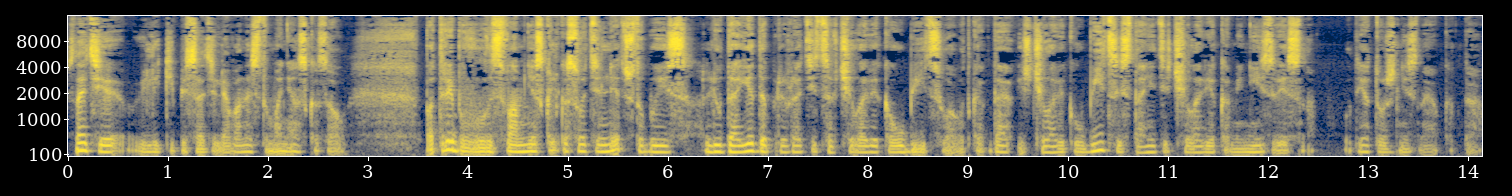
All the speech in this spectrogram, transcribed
Знаете, великий писатель Аванес Туманян сказал, потребовалось вам несколько сотен лет, чтобы из людоеда превратиться в человека-убийцу. А вот когда из человека-убийцы станете человеками, неизвестно. Вот я тоже не знаю, когда.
